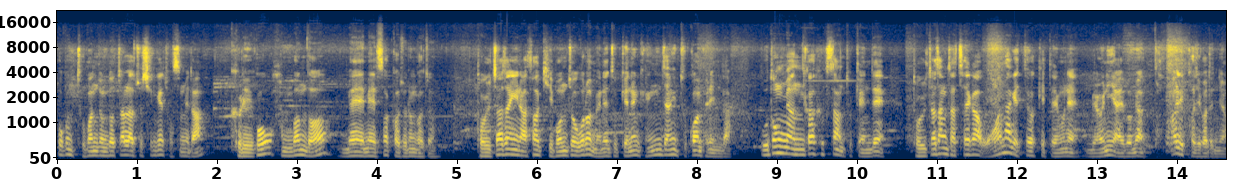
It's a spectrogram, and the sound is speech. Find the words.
혹은 두 번 정도 잘라주시는 게 좋습니다. 그리고 한 번 더 매매 섞어주는 거죠. 돌짜장이라서 기본적으로 면의 두께는 굉장히 두꺼운 편입니다. 우동면과 흡사한 두께인데 돌짜장 자체가 워낙에 뜨겁기 때문에 면이 얇으면 더 빨리 퍼지거든요.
